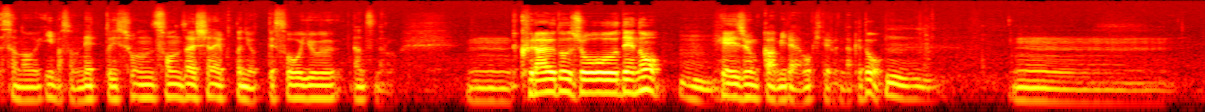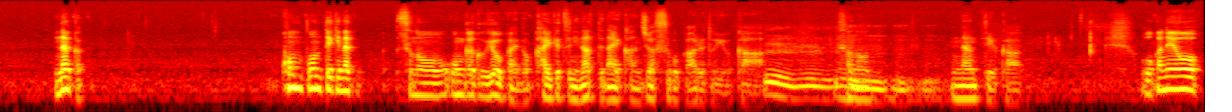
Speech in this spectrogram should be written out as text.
その今そのネットに存存在しないことによってそういうなんつうんだろううんクラウド上でのうん。平準化みたいなのが起きてるんだけどうん。うんなんか根本的なその音楽業界の解決になってない感じはすごくあるというかう、んうんそのうん。うんなんていうかお金を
